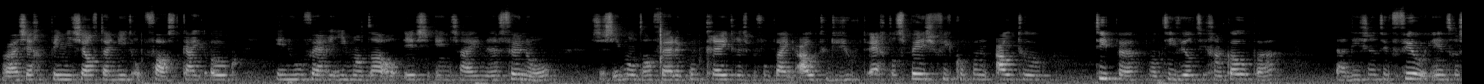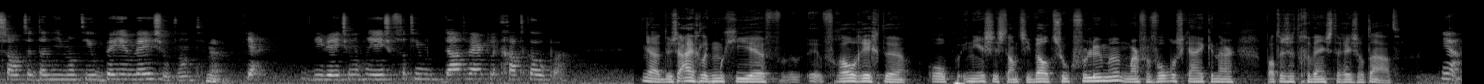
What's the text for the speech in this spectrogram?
Maar wij zeggen, pin jezelf daar niet op vast. Kijk ook in hoeverre iemand al is in zijn eh, funnel. Dus als iemand al verder concreter is, bijvoorbeeld bij een auto, die zoekt echt al specifiek op een autotype, want die wilt hij gaan kopen ja, die is natuurlijk veel interessanter dan iemand die op BMW zoekt. Want ja, ja die weet je nog niet eens of dat iemand daadwerkelijk gaat kopen. Ja, dus eigenlijk moet je je vooral richten op in eerste instantie wel het zoekvolume, maar vervolgens kijken naar wat is het gewenste resultaat. Ja,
